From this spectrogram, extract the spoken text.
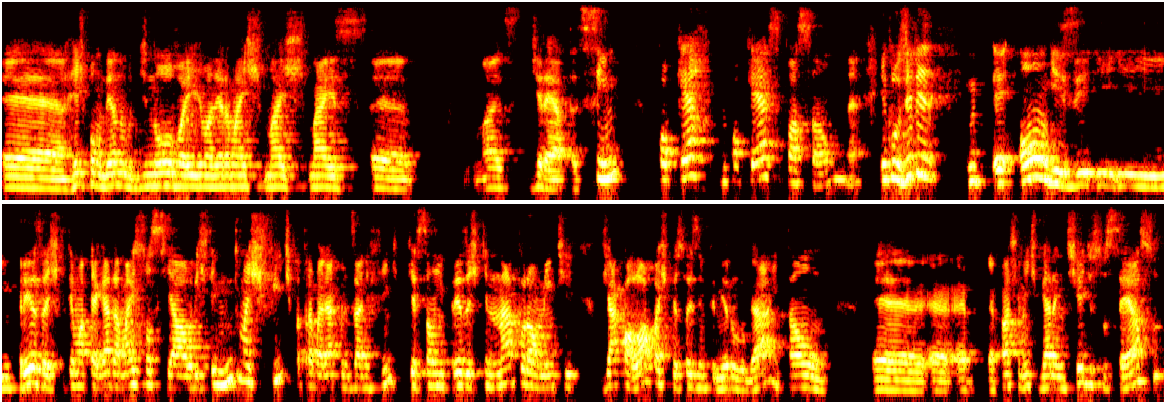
é, respondendo de novo aí de maneira mais mais mais é, mais direta, sim, qualquer em qualquer situação, né? Inclusive é, ONGs e, e, e, empresas que têm uma pegada mais social, eles têm muito mais fit para trabalhar com design thinking, porque são empresas que naturalmente já colocam as pessoas em primeiro lugar, então é, é, é, é praticamente garantia de sucesso.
